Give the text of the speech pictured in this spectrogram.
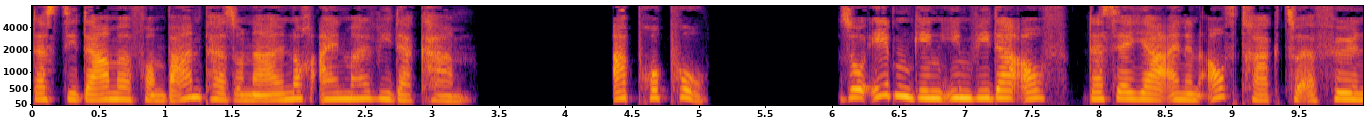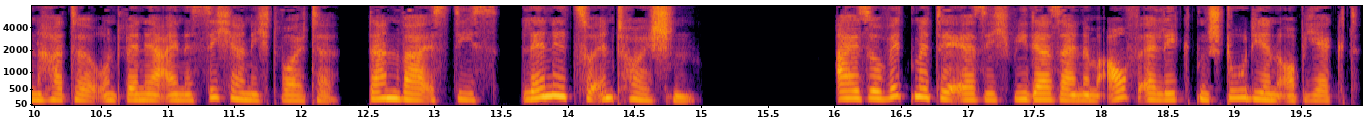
dass die Dame vom Bahnpersonal noch einmal wiederkam. Apropos. Soeben ging ihm wieder auf, dass er ja einen Auftrag zu erfüllen hatte und wenn er eines sicher nicht wollte, dann war es dies, Lenny zu enttäuschen. Also widmete er sich wieder seinem auferlegten Studienobjekt,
